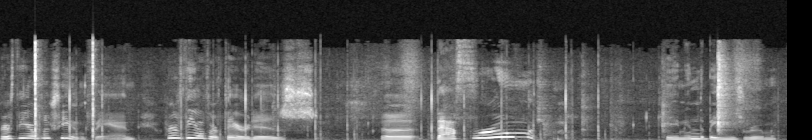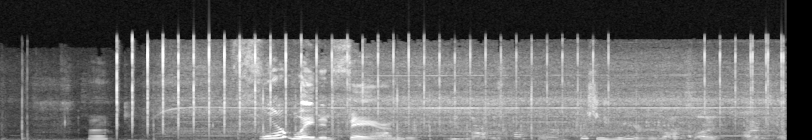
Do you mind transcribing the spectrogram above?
Where's the other ceiling fan? Where's the other? There it is. Uh, bathroom? Came in the baby's room. Uh, four bladed fan. Eating all this popcorn. This is weird. The dog's like, I'm just to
